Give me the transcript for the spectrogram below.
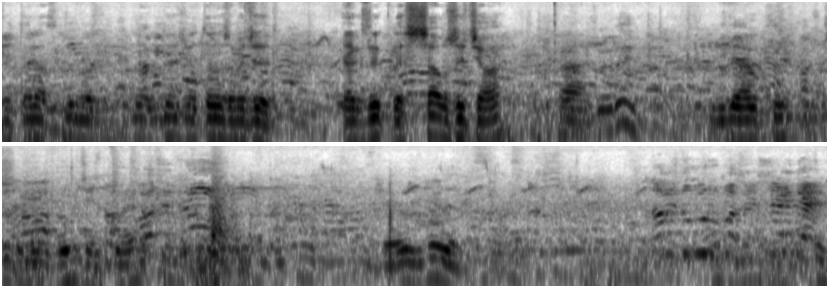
I teraz chyba będzie o tym, że będzie jak zwykle strzał życia. Widełki. Dziękuję. Do muru, patrz, Ta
